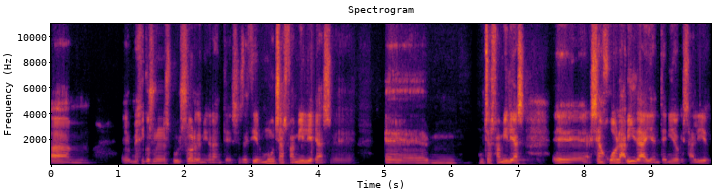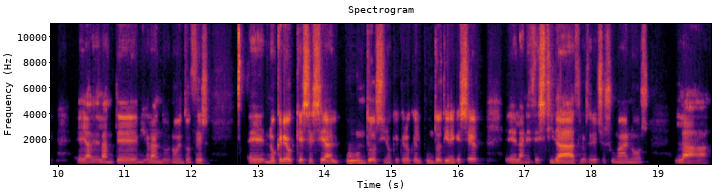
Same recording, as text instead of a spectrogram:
eh, México es un expulsor de migrantes, es decir, muchas familias eh, Muchas familias eh, se han jugado la vida y han tenido que salir eh, adelante migrando, ¿no? Entonces, eh, no creo que ese sea el punto, sino que creo que el punto tiene que ser la necesidad, los derechos humanos, la,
